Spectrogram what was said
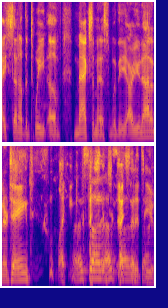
I sent out the tweet of Maximus with the "Are you not entertained?" like I I, saw it, I sent, saw I it, sent I it saw to you.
